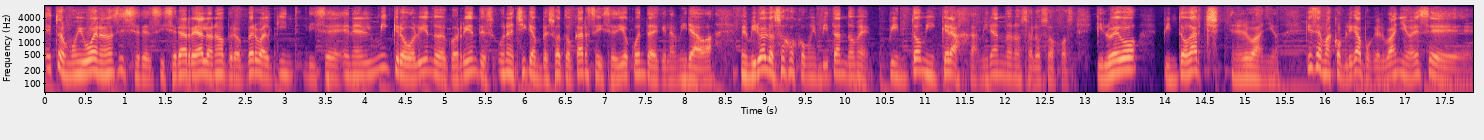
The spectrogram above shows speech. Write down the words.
Esto es muy bueno, no sé si será, si será real o no, pero Verbal Quint dice, en el micro volviendo de Corrientes, una chica empezó a tocarse y se dio cuenta de que la miraba. Me miró a los ojos como invitándome, pintó mi craja mirándonos a los ojos y luego pintó Garch en el baño. Que esa es más complicada porque el baño ese,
